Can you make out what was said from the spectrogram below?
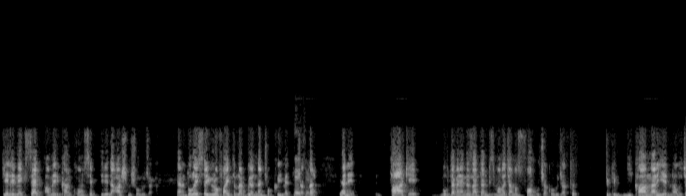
geleneksel Amerikan konseptini de aşmış olacak. Yani dolayısıyla Eurofighter'lar bu yönden çok kıymetli Peki. uçaklar. Yani ta ki muhtemelen de zaten bizim alacağımız son uçak olacaktır. Çünkü Kaanlar yerini alacak.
